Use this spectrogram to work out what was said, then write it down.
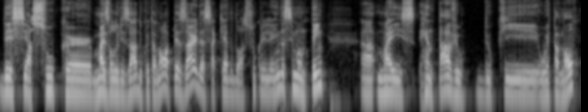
desse açúcar mais valorizado, o etanol, apesar dessa queda do açúcar, ele ainda se mantém uh, mais rentável do que o etanol.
